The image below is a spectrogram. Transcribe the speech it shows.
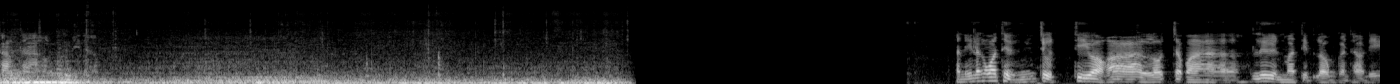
ข้างทางแบบนี้นะครับ อันนี้เราก็มาถึงจุดที่บอกว่ารถจะมาลื่นมาติดลมกันแถวนี้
